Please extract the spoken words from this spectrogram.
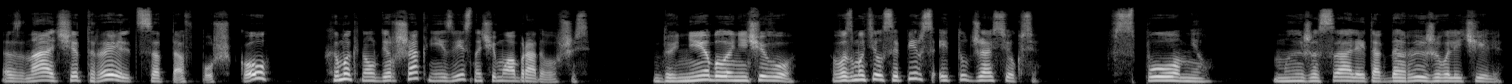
«Значит, рыльца-то в пушку?» — хмыкнул Дюршак, неизвестно чему обрадовавшись. «Да не было ничего», — возмутился Пирс и тут же осекся. «Вспомнил. Мы же с Алей тогда рыжего лечили.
